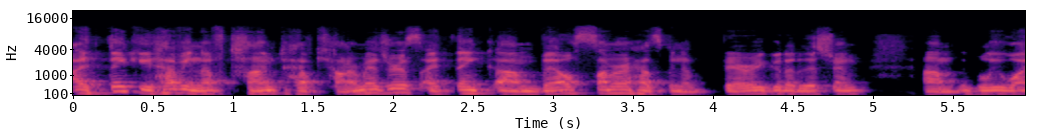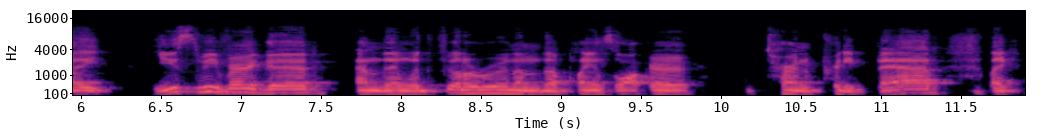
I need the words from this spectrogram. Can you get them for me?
I think you have enough time to have countermeasures. I think um, Veil Summer has been a very good addition. Um, Blue White used to be very good, and then with Field of Ruin and the Planeswalker turned pretty bad. Like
